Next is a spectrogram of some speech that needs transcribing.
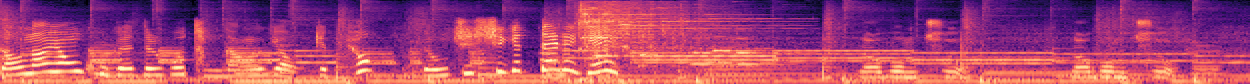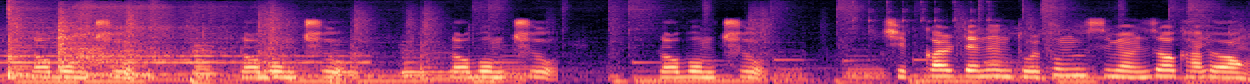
러너 형 고개 들고 당당하게 어깨 펴? 명치 시계 때리게 러봄추 러봄추 러봄추 러봄추 러봄추 러봄추 집 갈 때는 돌풍 쓰면서 가형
